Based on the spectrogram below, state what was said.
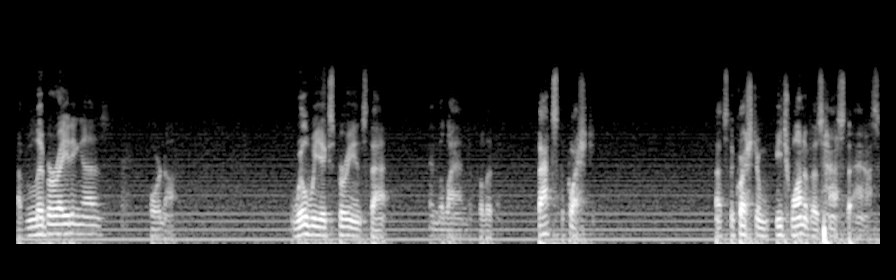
of liberating us, or not? Will we experience that in the land of the living? That's the question. That's the question each one of us has to ask.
